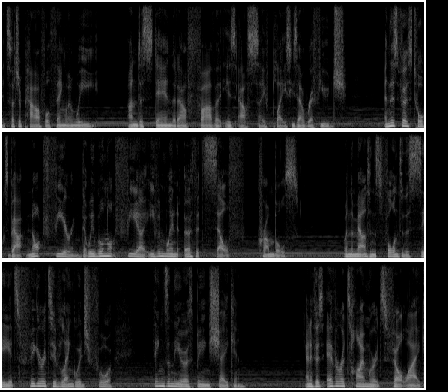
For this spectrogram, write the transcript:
It's such a powerful thing when we understand that our Father is our safe place, He's our refuge. And this verse talks about not fearing, that we will not fear even when earth itself crumbles. When the mountains fall into the sea, it's figurative language for things in the earth being shaken. And if there's ever a time where it's felt like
